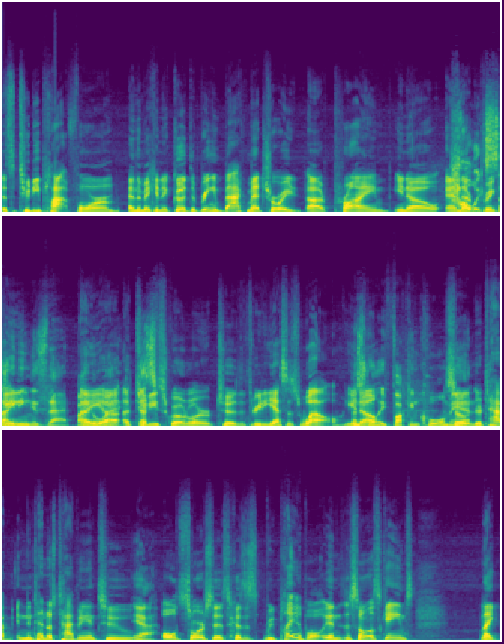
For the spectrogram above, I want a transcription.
it's a 2D platform, and they're making it good. They're bringing back Metroid uh, Prime, you know, and How they're exciting is that, by a, the way? a 2D That's- scroller to the 3DS as well. You That's know, really fucking cool, man. So they're tap Nintendo's tapping into Yeah. old sources because it's replayable, and some of those games, like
